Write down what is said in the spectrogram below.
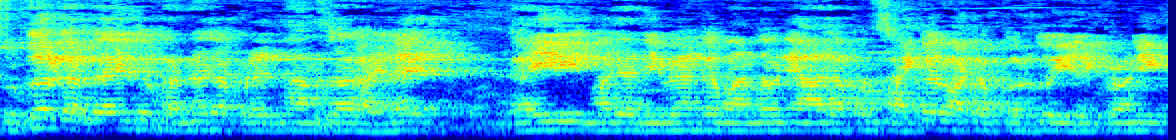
सुकर करता येईल तो करण्याचा प्रयत्न आमचा राहिला आहे काही माझ्या दिव्यांग बांधवांनी आज आपण सायकल वाटप करतो इलेक्ट्रॉनिक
